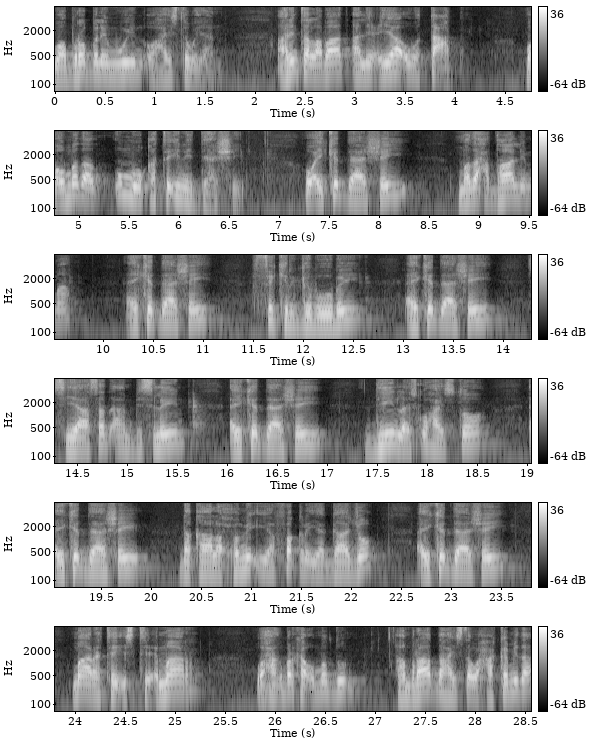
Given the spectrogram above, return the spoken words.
waa problem weyn oo haysta weyaan arinta labaad alicyaau watacab waa ummad aad u muuqatay inay daashay. Oo ay ka daashay madax daalima ay ka daashay fikir gaboobay ay ka daashay siyaasad aan bislayn ay ka daashay diin laysku haysto ay ka daashay dhaqaalo xumi iyo faqri iyo gaajo ay ka daashay maaragtay isticmaar. Waxaa markaa ummaddu amraadda haysta waxaa ka mid a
